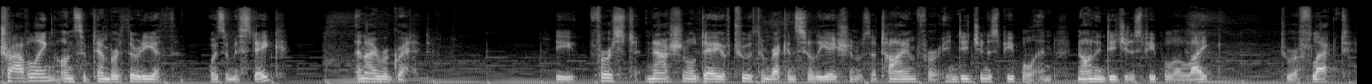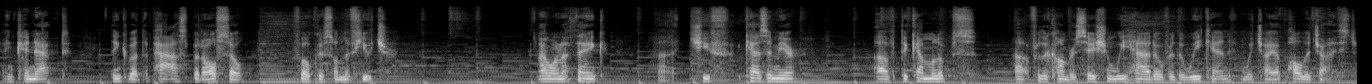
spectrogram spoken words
Traveling on September 30th was a mistake, and I regret it. The first National Day of Truth and Reconciliation was a time for Indigenous people and non Indigenous people alike to reflect and connect, think about the past, but also focus on the future. I want to thank uh, Chief Casimir of the Kamloops uh, for the conversation we had over the weekend, in which I apologized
